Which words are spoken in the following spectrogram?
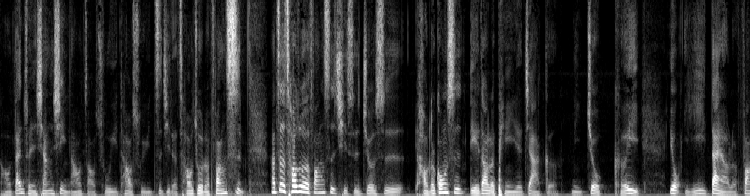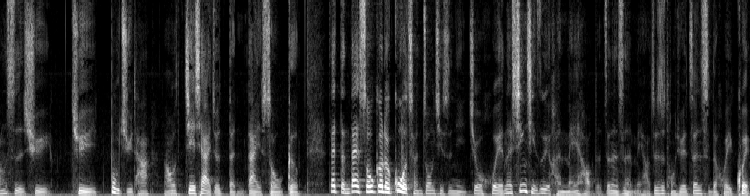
然后单纯相信，然后找出一套属于自己的操作的方式。那这个操作的方式其实就是好的公司跌到了便宜的价格，你就可以用以逸待劳的方式去去布局它，然后接下来就等待收割。在等待收割的过程中，其实你就会那心情是很美好的，真的是很美好。这是同学真实的回馈。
